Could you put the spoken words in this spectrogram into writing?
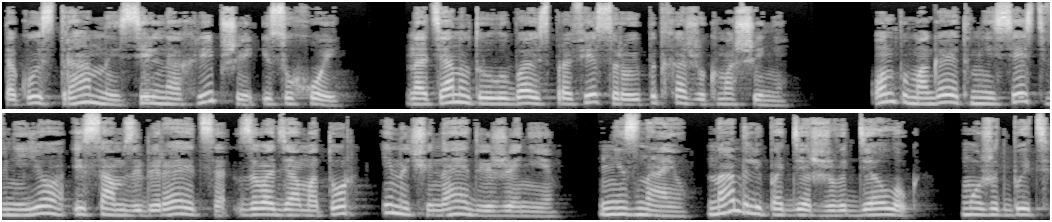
Такой странный, сильно охрипший и сухой. Натянуто улыбаюсь профессору и подхожу к машине. Он помогает мне сесть в нее и сам забирается, заводя мотор и начиная движение. Не знаю, надо ли поддерживать диалог. Может быть,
